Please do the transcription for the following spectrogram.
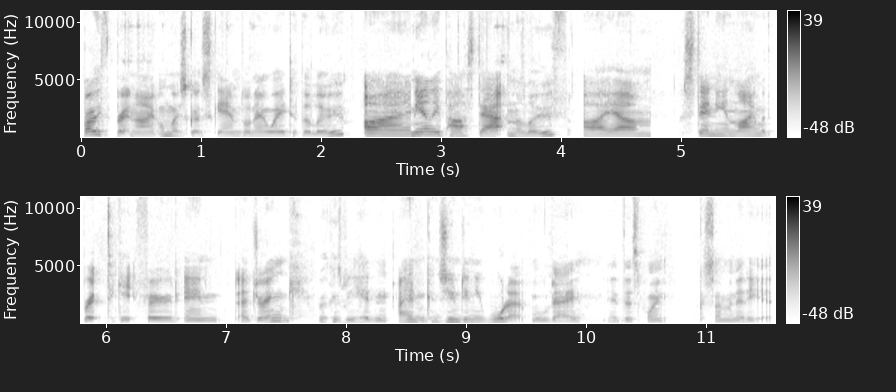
both Brit and I almost got scammed on our way to the Louvre. I nearly passed out in the Louvre. I um was standing in line with Brit to get food and a drink because we hadn't I hadn't consumed any water all day at this point because I'm an idiot.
